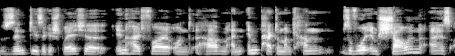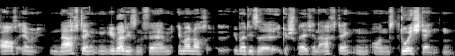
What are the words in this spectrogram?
sind diese Gespräche inhaltvoll und haben einen Impact und man kann sowohl im Schauen als auch im Nachdenken über diesen Film immer noch über diese Gespräche nachdenken und durchdenken.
